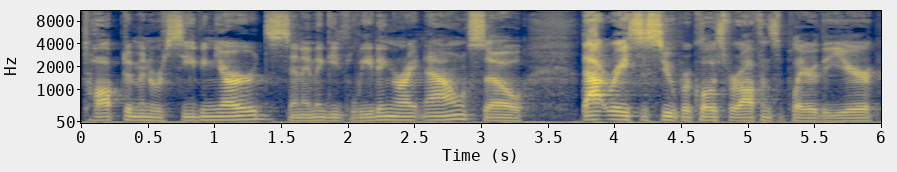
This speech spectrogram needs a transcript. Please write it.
topped him in receiving yards, and I think he's leading right now. So that race is super close for Offensive Player of the Year.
